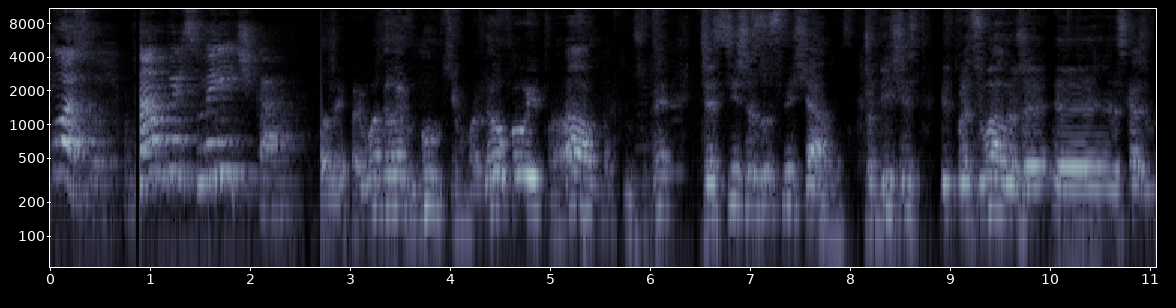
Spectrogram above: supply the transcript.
послуг. Амбель Смирічка. Приводили внуків, можливо, кого і правнуків, щоб ми частіше зустрічались. Щоб більшість відпрацювали вже, е, скажімо,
